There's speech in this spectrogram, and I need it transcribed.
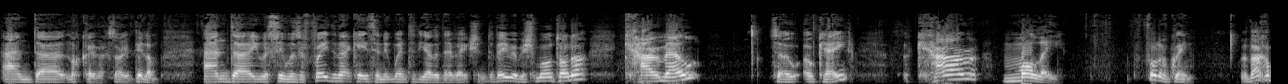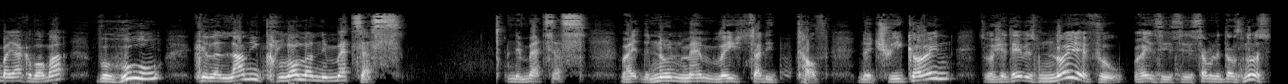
and uh, not Korach, sorry, Bilam, and uh, he was he was afraid in that case, and it went to the other direction. The very Shmuel Tona, caramel. So okay, car mole full of grain. V'vacha kilalani. Right, the nun mem reish tzadi tov. No trikoin, so Rosh Hashanah is noyefu, right, he's, he's someone that does nus.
